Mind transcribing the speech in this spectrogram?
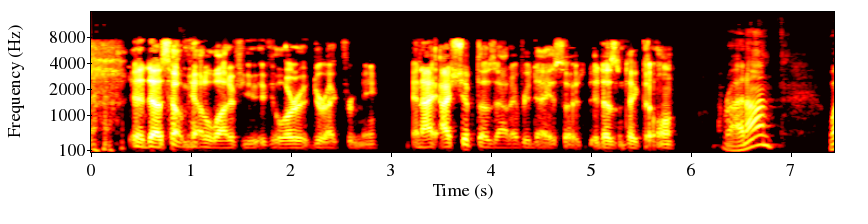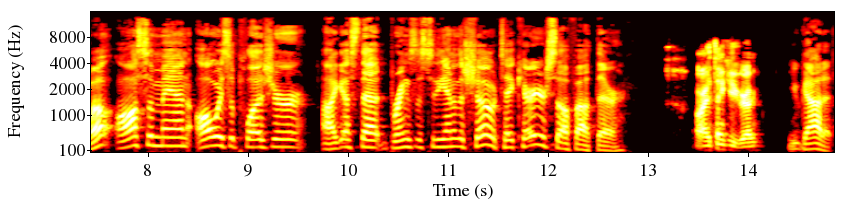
it does help me out a lot if you if you order it direct from me, and I, I ship those out every day, so it, it doesn't take that long. Right on. Well, awesome, man. Always a pleasure. I guess that brings us to the end of the show. Take care of yourself out there. All right. Thank you, Greg. You got it.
